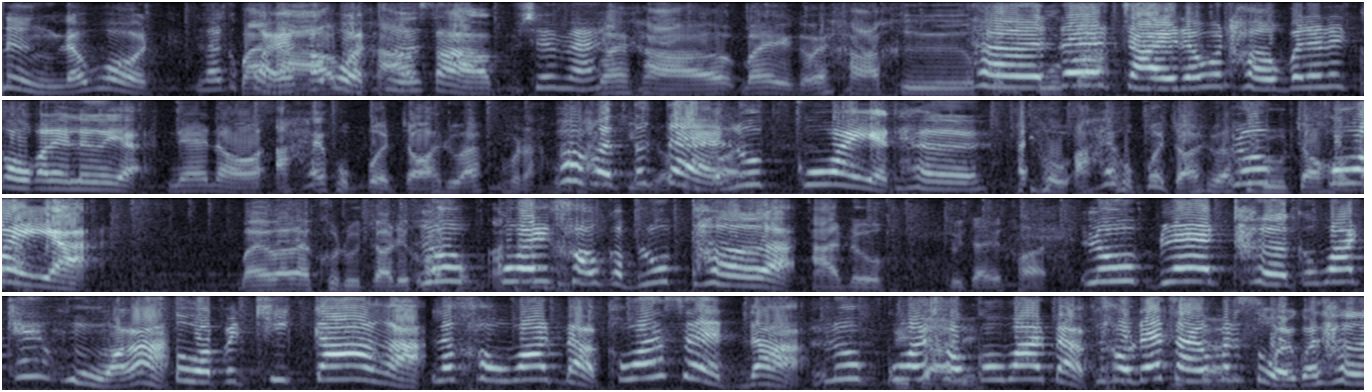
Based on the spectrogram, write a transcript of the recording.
หนึ่งแล้วโหวตแล้วก็ปล่อยไม่ให้ครับเขาโหวตไม่ครับเธอสามใช่ไหมไม่ครับไม่ไม่ครับคือเธอผมพูดแน่ว่าใจนะว่าเธอไม่ได้เล่นโกงอะไรเลยอะแน่นอนอะให้ผมเปิดจอให้ดูอะผมผมเพราะมันถามจริตั้งแต่เหอรูปกล้วยอะเธอ ให้ผมอะให้ผมเปิดจอให้ดูอะรูคุณปดูจอกขล้องวยอะ ไม่ไม่ไม่คุณดูจอที่คอรูร์ดปผมกล้วยเขากับรูปเธออะอะดู ดูจอที่คอร์ดรูปแรกเธอก็วาดแค่หัวอะตัวเป็นขี้ก้างอะแล้วเขาวาดแบบเขาวาดเสร็จอะรูปกล้วยเขาก็วาดแบบเขาได้ใจว่ามันสวยกว่าเธอ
